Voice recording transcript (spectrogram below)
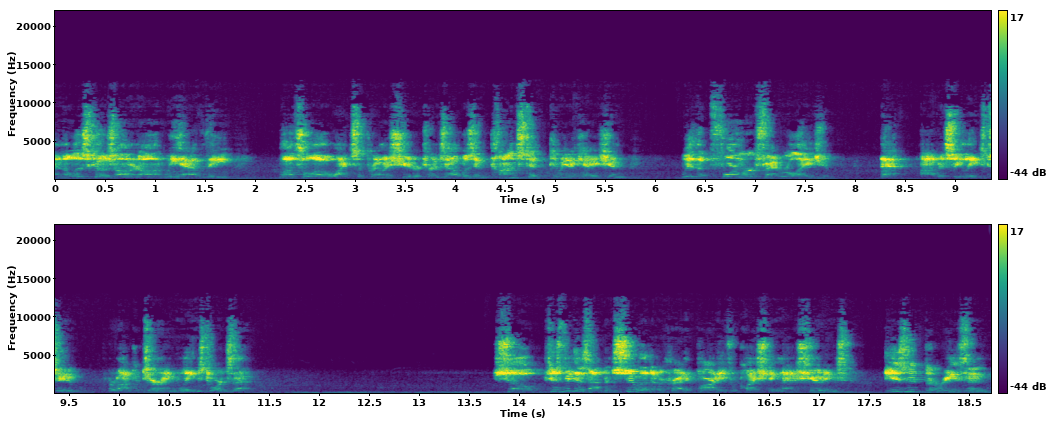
And the list goes on and on. We have the Buffalo white supremacist shooter, turns out was in constant communication with a former federal agent. That obviously leads to provocateuring, leans towards that. So just because I've been suing the Democratic Party for questioning mass shootings isn't the reason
